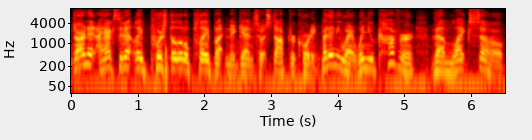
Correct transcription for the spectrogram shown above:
Darn it, I accidentally pushed the little play button again so it stopped recording. But anyway, when you cover them like so,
